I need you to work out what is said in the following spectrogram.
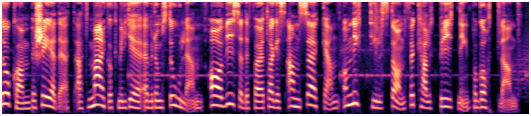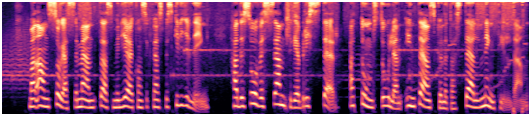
Då kom beskedet att Mark och miljööverdomstolen avvisade företagets ansökan om nytt tillstånd för kalkbrytning på Gotland. Man ansåg att Cementas miljökonsekvensbeskrivning hade så väsentliga brister att domstolen inte ens kunde ta ställning till den.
